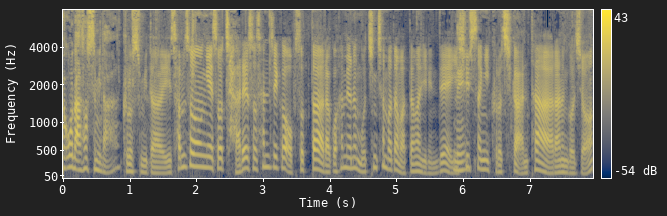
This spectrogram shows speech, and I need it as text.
하고 나섰습니다. 그렇습니다. 이 삼성에서 잘해서 산재가 없었다라고 하면은 뭐 칭찬받아 마땅할 일인데 이 네. 실상이 그렇지가 않다라는 거죠.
